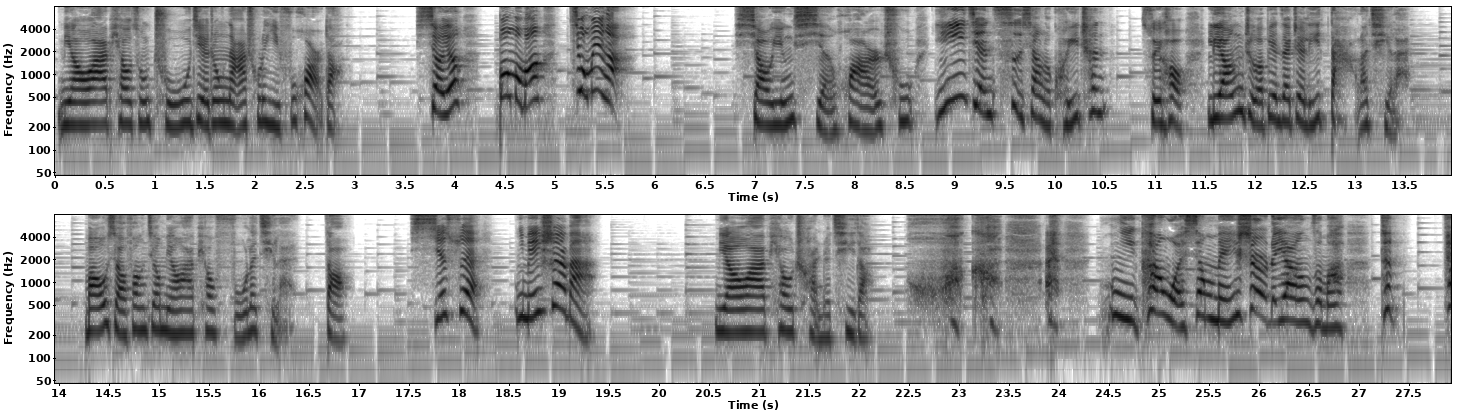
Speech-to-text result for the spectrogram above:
苗阿飘从储物戒中拿出了一幅画，道：“小莹，帮帮忙，救命啊！”小莹显化而出，一剑刺向了奎琛，随后两者便在这里打了起来。毛小芳将苗阿飘扶了起来，道：“邪祟。”你没事吧？苗阿飘喘着气道：“我靠！哎，你看我像没事的样子吗？他他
